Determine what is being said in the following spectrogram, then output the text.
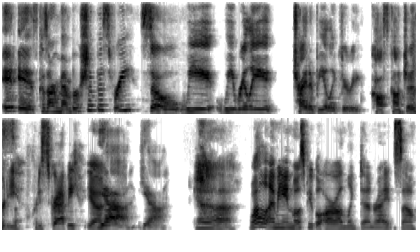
It is cuz our membership is free. So we we really try to be like very cost conscious. Pretty pretty scrappy. Yeah. Yeah, yeah. Yeah. Well, I mean, most people are on LinkedIn, right? So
